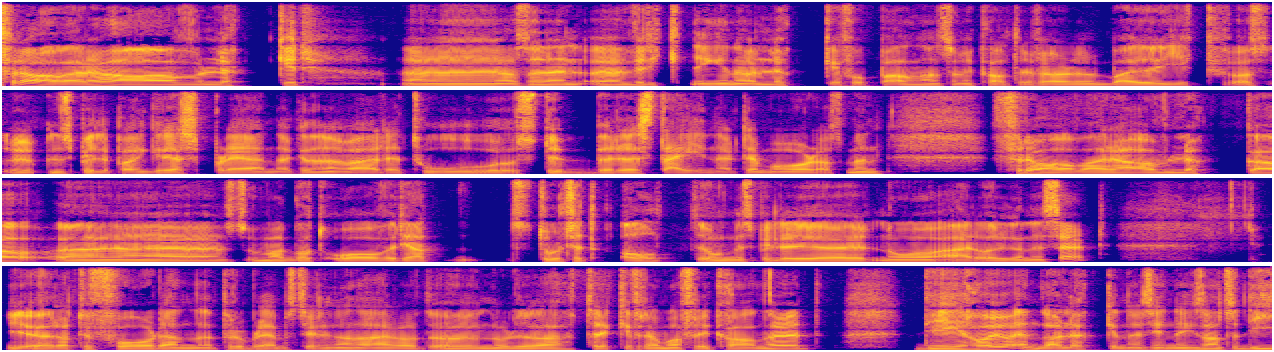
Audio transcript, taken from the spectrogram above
Fraværet av løkker. Uh, altså den Virkningen av løkkefotballen, som vi kalte det før. Du bare gikk og kunne spille på en gressplen, det kunne være to stubber steiner til mål. Altså, men fraværet av løkka, uh, som har gått over i at stort sett alt unge spillere gjør nå, er organisert, gjør at du får den problemstillinga der. og Når du da trekker fram afrikanere, de har jo enda løkkene sine. ikke sant? Så de,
